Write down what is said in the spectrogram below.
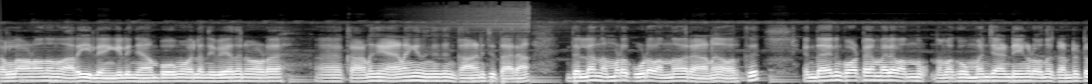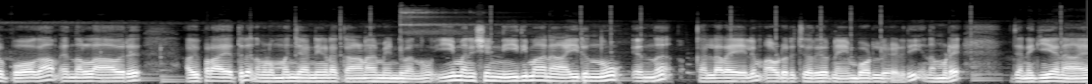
കള്ളാണോ എന്നൊന്നും അറിയില്ല. എങ്കിലും ഞാൻ പോകുമ്പോൾ വല്ല നിവേദനം അവിടെ കാണുകയാണെങ്കിൽ നിങ്ങൾക്കും കാണിച്ച് തരാം. ഇതെല്ലാം നമ്മുടെ കൂടെ വന്നവരാണ്. അവർക്ക് എന്തായാലും കോട്ടയം വരെ വന്നു. നമുക്ക് ഉമ്മൻചാണ്ടിയും കൂടെ ഒന്ന് കണ്ടിട്ട് പോകാം എന്നുള്ള ആ ഒരു അഭിപ്രായത്തിൽ നമ്മൾ ഉമ്മൻചാണ്ടിയും കൂടെ കാണാൻ വേണ്ടി വന്നു. ഈ മനുഷ്യൻ നീതിമാനായിരുന്നു എന്ന് കല്ലറയിലും അവിടെ ഒരു ചെറിയൊരു നെയിം ബോർഡിൽ എഴുതി നമ്മുടെ ജനകീയനായ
